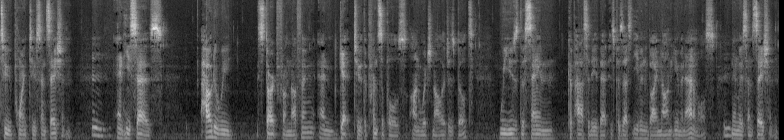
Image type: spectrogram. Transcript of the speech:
to point to sensation. Mm. And he says, How do we start from nothing and get to the principles on which knowledge is built? We use the same capacity that is possessed even by non-human animals, mm. namely sensation,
